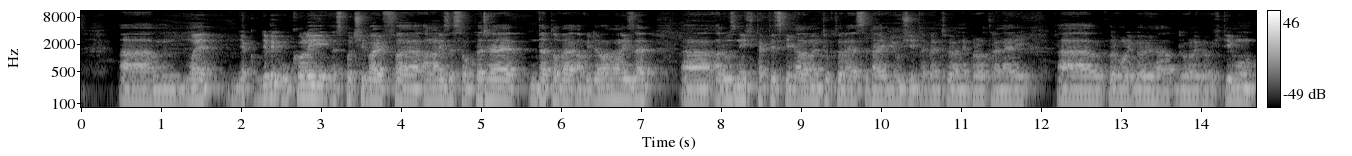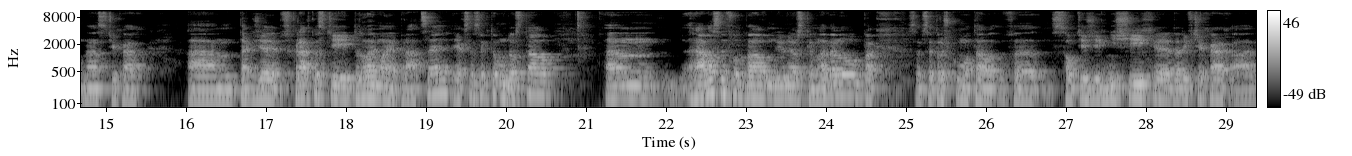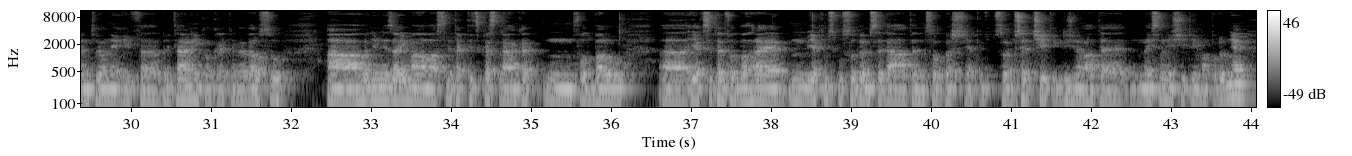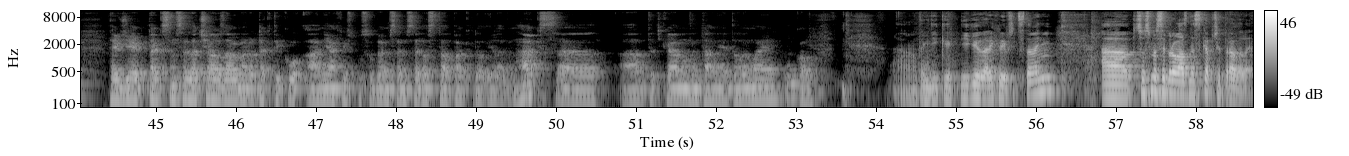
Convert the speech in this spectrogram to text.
Um, moje jako kdyby úkoly spočívají v analýze soupeře, datové a videoanalýze uh, a různých taktických elementů, které se dají využít eventuálně pro trenéry uh, prvoligových a druholigových týmů u nás v Čechách. Um, takže v krátkosti tohle je moje práce. Jak jsem se k tomu dostal? Um, hrával jsem fotbal v juniorském levelu, pak jsem se trošku motal v soutěžích nižších eh, tady v Čechách a eventuálně i v Británii, konkrétně ve Walesu. A hodně mě zajímá vlastně taktická stránka mm, fotbalu, eh, jak se ten fotbal hraje, mm, jakým způsobem se dá ten soupeř jakým způsobem předčit, i když nemáte nejsilnější tým a podobně. Takže tak jsem se začal zaujímat do taktiku a nějakým způsobem jsem se dostal pak do Eleven Hacks eh, a teďka momentálně je tohle můj úkol. A, tak díky, díky za rychlé představení. A, co jsme si pro vás dneska připravili?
